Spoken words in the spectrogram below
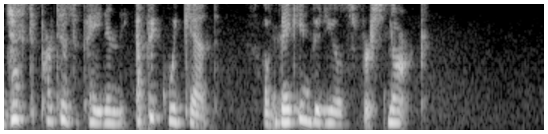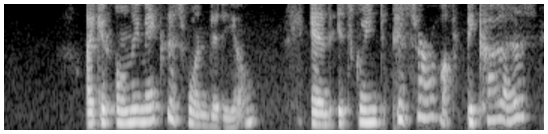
just to participate in the epic weekend of making videos for Snark. I can only make this one video, and it's going to piss her off because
